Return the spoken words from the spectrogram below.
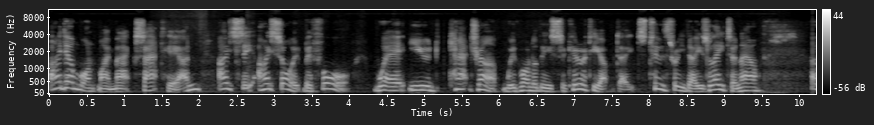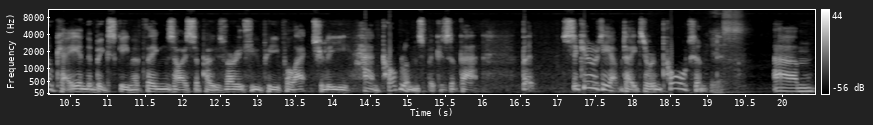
I don't want my Mac sat here. And I see I saw it before where you'd catch up with one of these security updates two, three days later. Now, okay, in the big scheme of things, I suppose very few people actually had problems because of that. But security updates are important. Yes. Um,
